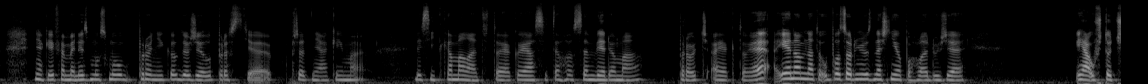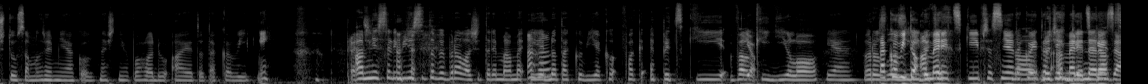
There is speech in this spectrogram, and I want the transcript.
nějaký feminismus mu pronikl do žil prostě před nějakýma desítkama let. To jako já si toho jsem vědoma, proč a jak to je. Jenom na to upozorňuji z dnešního pohledu, že já už to čtu samozřejmě jako z dnešního pohledu a je to takový. a mně se líbí, že jsi to vybrala, že tady máme Aha. i jedno takový jako fakt epický, velký jo. dílo. Je. Takový to americký, těch, přesně no, takový to americký, zá,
